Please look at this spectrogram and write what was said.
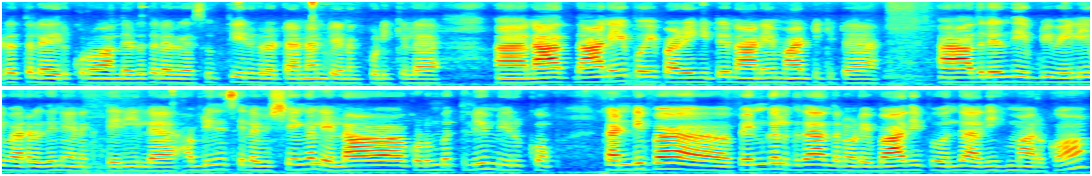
இடத்துல இருக்கிறோம். அந்த இடத்துல இருக்க சுற்றி இருக்கிற டெனண்ட் எனக்கு பிடிக்கல. நான் நானே போய் பழகிட்டு நானே மாட்டிக்கிட்டேன். அதுலேருந்து எப்படி வெளியே வர்றதுன்னு எனக்கு தெரியல. அப்படின்னு சில விஷயங்கள் எல்லா குடும்பத்துலேயும் இருக்கும். கண்டிப்பாக பெண்களுக்கு தான் அதனுடைய பாதிப்பு வந்து அதிகமாக இருக்கும்.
